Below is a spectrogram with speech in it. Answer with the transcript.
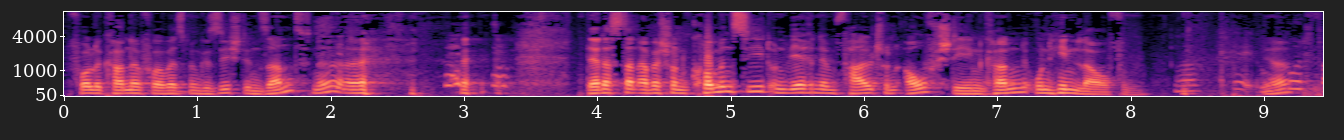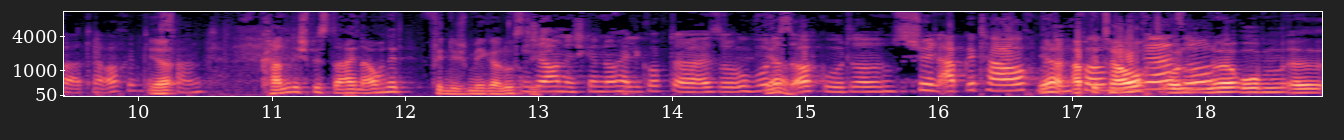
volle Kanne vorwärts mit dem Gesicht in Sand, ne, äh, der das dann aber schon kommen sieht und während dem Fall schon aufstehen kann und hinlaufen. Okay, Ja. U-Boot-Vater, auch Ja. interessant. Kannte ich bis dahin auch nicht, finde ich mega lustig. Ich auch nicht, genau, Helikopter. Also U-Boot Ja. ist auch gut. So schön abgetaucht. mit Ja, abgetaucht ja, und so. nur oben äh,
